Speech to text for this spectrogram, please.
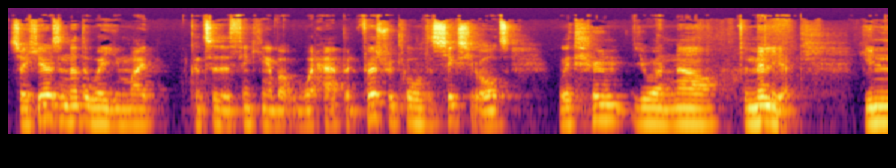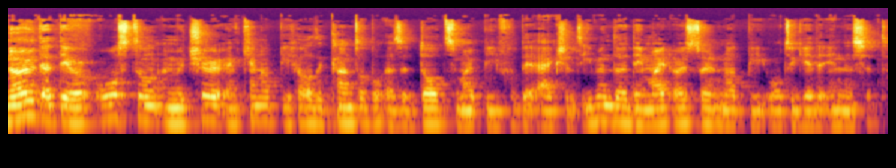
So here's another way you might consider thinking about what happened. First, recall the six-year-olds with whom you are now familiar. You know that they are all still immature and cannot be held accountable as adults might be for their actions, even though they might also not be altogether innocent.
